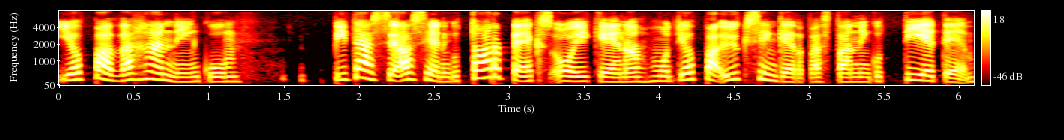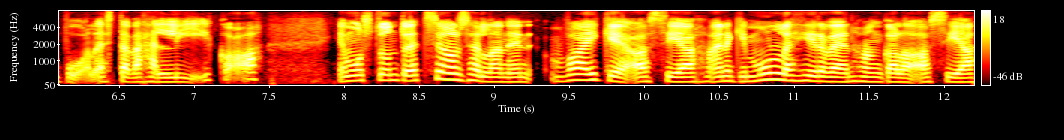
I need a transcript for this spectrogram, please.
jopa vähän niin kuin pitää se asia niin kuin tarpeeksi oikeana, mutta jopa yksinkertaistaa niin kuin tieteen puolesta vähän liikaa. Ja musta tuntuu, että se on sellainen vaikea asia, ainakin mulle hirveän hankala asia,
